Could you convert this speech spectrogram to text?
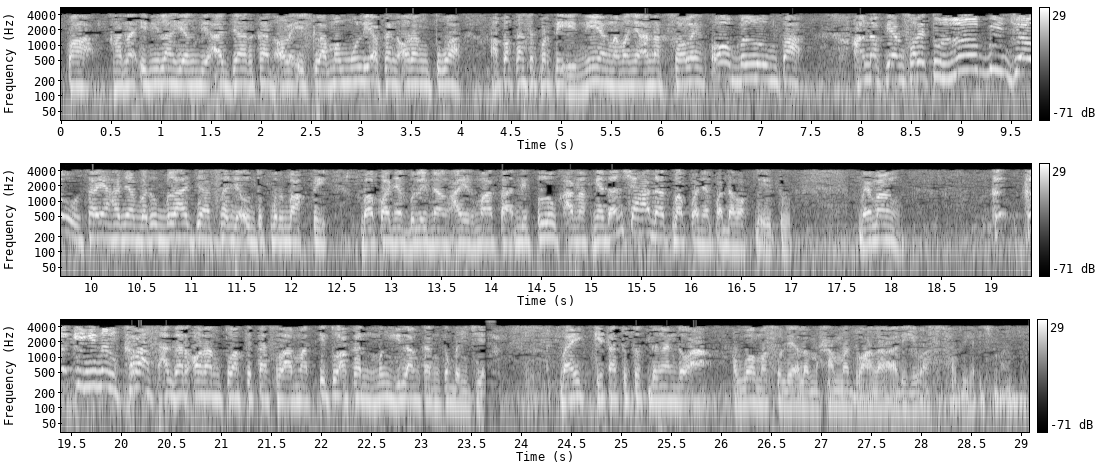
Pak, karena inilah yang diajarkan oleh Islam memuliakan orang tua. Apakah seperti ini yang namanya anak soleh? Oh belum Pak. Anak yang soleh itu lebih jauh. Saya hanya baru belajar saja untuk berbakti. Bapaknya berlinang air mata, dipeluk anaknya dan syahadat bapaknya pada waktu itu. Memang ke keinginan keras agar orang tua kita selamat itu akan menghilangkan kebencian. Baik, kita tutup dengan doa. Allahumma sholli ala Muhammad wa ala alihi wa ajma'in.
